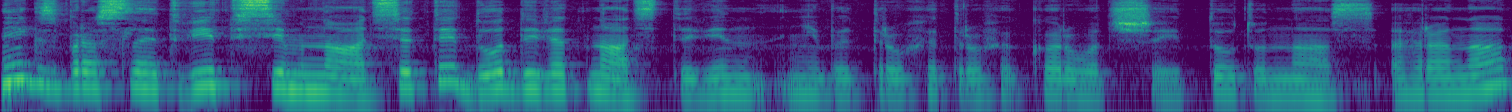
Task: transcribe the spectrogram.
Мікс браслет від 17 до 19. Він ніби трохи-трохи коротший. Тут у нас гранат,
